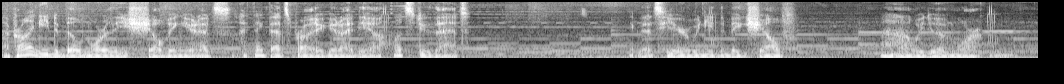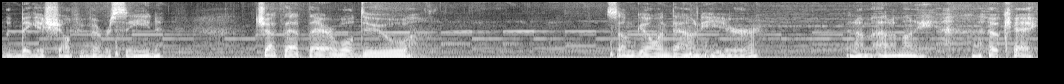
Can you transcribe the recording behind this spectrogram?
I probably need to build more of these shelving units. I think that's probably a good idea. Let's do that. I think that's here. We need the big shelf. Uh, we do have more. The biggest shelf you've ever seen. Chuck that there. We'll do some going down here. And I'm out of money. okay.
